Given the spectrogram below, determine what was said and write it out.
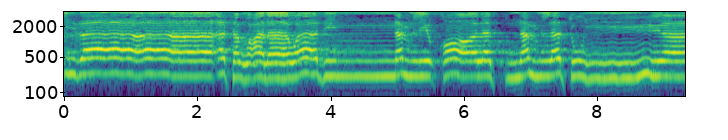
إِذَا أَتَوْا عَلَى وَادِ النَّمْلِ قَالَتْ نَمْلَةٌ يَا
